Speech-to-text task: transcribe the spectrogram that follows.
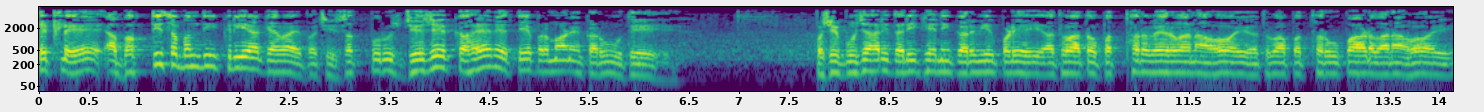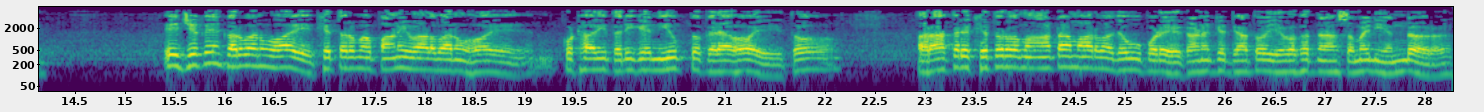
એટલે આ ભક્તિ સંબંધી ક્રિયા કહેવાય પછી, સત્પુરુષ જે જે કહે ને તે પ્રમાણે કરવું તે. પછી પૂજારી તરીકેની કરવી પડે, અથવા તો પથ્થર વેરવાના હોય, અથવા પથ્થર ઉપાડવાના હોય. એ જે કંઈ કરવાનું હોય, ખેતરમાં પાણી વાળવાનું હોય, કોઠારી તરીકે નિયુક્ત કર્યા હોય, તો રાત્રે ખેતરોમાં આટા મારવા જવું પડે, કારણ કે ત્યાં તો એ વખતના સમયની અંદર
